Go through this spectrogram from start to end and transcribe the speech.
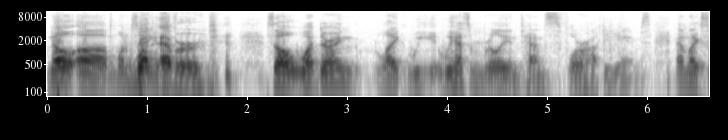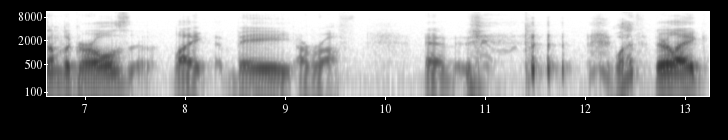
no, um, what I'm saying is- Whatever. So what during like we we had some really intense floor hockey games, and like some of the girls, like they are rough, and what? they're like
